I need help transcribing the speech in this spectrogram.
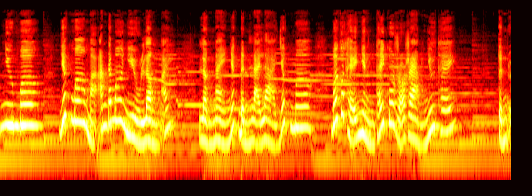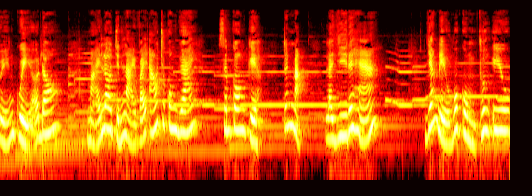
Như mơ, Giấc mơ mà anh đã mơ nhiều lần ấy. Lần này nhất định lại là giấc mơ Mới có thể nhìn thấy cô rõ ràng như thế Tịnh Uyển quỳ ở đó Mãi lo chỉnh lại váy áo cho con gái Xem con kìa trên mặt là gì đấy hả? dáng điệu vô cùng thương yêu,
